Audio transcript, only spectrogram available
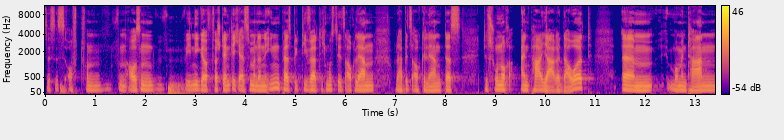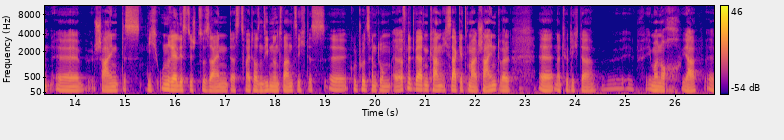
das ist oft von, von außen weniger verständlich, als wenn man dann eine Innenperspektive hat. Ich musste jetzt auch lernen oder habe jetzt auch gelernt, dass das schon noch ein paar Jahre dauert. Ähm, momentan äh, scheint es nicht unrealistisch zu sein, dass 2027 das äh, Kulturzentrum eröffnet werden kann. Ich sage jetzt mal scheint, weil äh, natürlich da immer noch ja äh,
